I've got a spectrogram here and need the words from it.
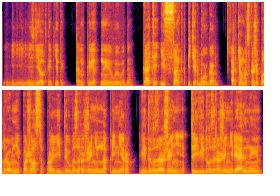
и сделать какие-то конкретные выводы. Катя из Санкт-Петербурга. Артем, расскажи подробнее, пожалуйста, про виды возражений на примерах. Виды возражений. Три вида возражений. Реальные,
